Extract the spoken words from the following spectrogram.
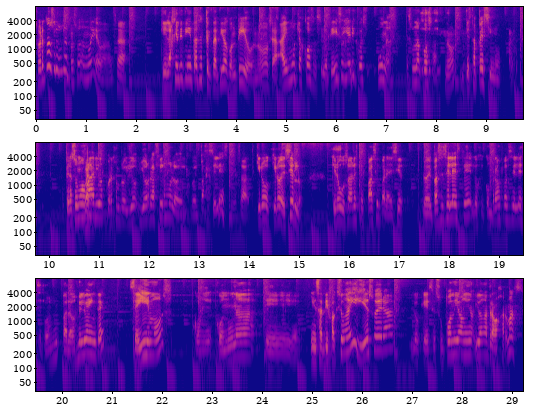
Sobre todo si eres una persona nueva, o sea, que la gente tiene tanta expectativa contigo, ¿no? O sea, hay muchas cosas. Lo que dice Jericho es una, es una cosa, ¿no? Que está pésimo. Pero somos Bueno. varios, por ejemplo, yo, yo reafirmo lo del, lo del pase celeste, o sea, quiero, quiero decirlo. Quiero usar este espacio para decir lo del pase celeste, los que compramos pase celeste para 2020, seguimos con, una eh, insatisfacción ahí y eso era lo que se supone iban, iban a trabajar más.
